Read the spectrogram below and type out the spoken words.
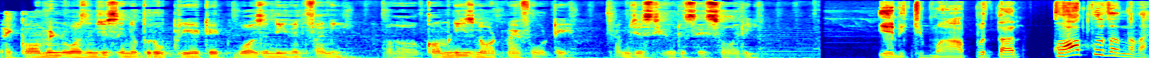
My comment wasn't just inappropriate, it wasn't even funny. Uh, comedy is not my forte. I'm just here to say sorry. എനിക്ക് മാപ്പ് താൻ കോപ്പ് തന്നടാ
